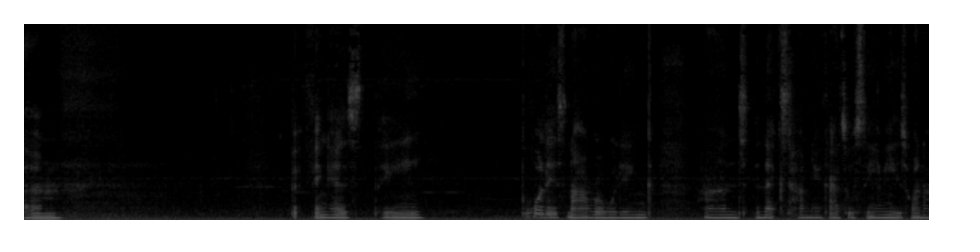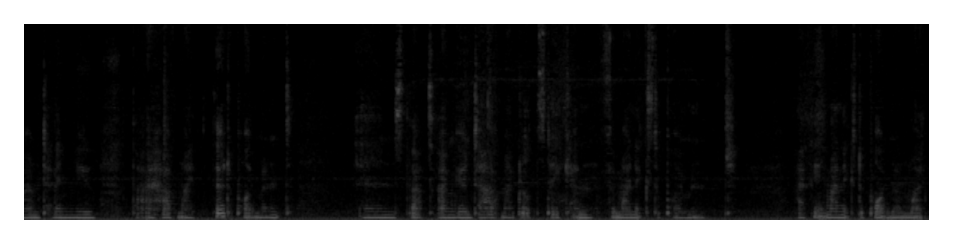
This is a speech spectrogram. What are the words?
Um, but thing is, the ball is now rolling, and the next time you guys will see me is when I'm telling you that I have my third appointment, and that I'm going to have my bloods taken for my next appointment. I think my next appointment might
